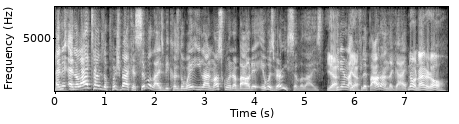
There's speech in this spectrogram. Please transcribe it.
And and a lot of times the pushback is civilized because the way Elon Musk went about it, it was very civilized. Yeah, he didn't like yeah. flip out on the guy. No, not at all.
